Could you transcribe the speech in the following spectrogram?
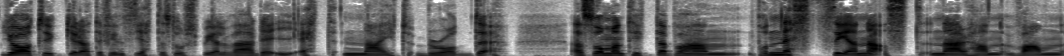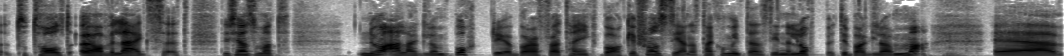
jag tycker att det finns jättestor spelvärde i ett Night Brodde. Alltså om man tittar på han, på näst senast när han vann totalt överlägset. Det känns som att nu har alla glömt bort det bara för att han gick bakifrån senast. Han kom inte ens in i loppet, det är bara att glömma. Eh,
